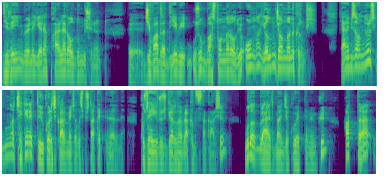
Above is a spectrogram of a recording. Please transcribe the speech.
direğin böyle yere paralel olduğunu düşünün. E, civadra diye bir uzun bastonları oluyor. Onlar yalın camlarını kırmış. Yani biz anlıyoruz ki bunlar çekerek de yukarı çıkarmaya çalışmışlar teknelerini. Kuzey rüzgarına ve akıntısına karşı. Bu da gayet bence kuvvetle mümkün. Hatta e,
